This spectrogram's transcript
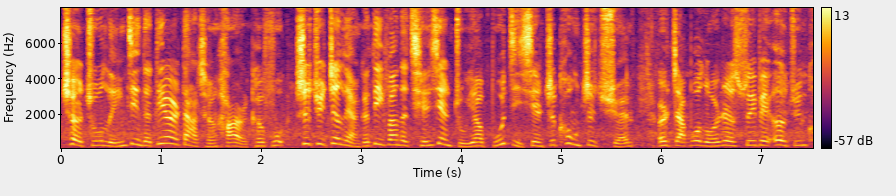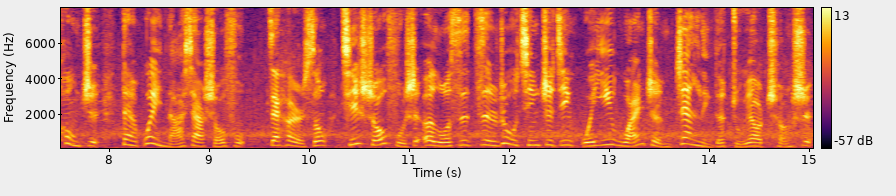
撤出临近的第二大城哈尔科夫失去这两个地方的前线主要补给线之控制权。而扎波罗热虽被俄军控制但未拿下首府。在赫尔松其首府是俄罗斯自入侵至今唯一完整占领的主要城市，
